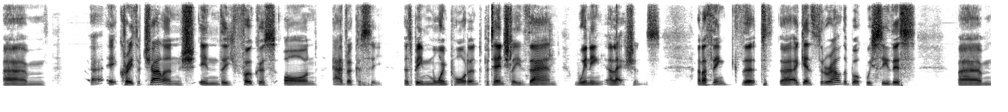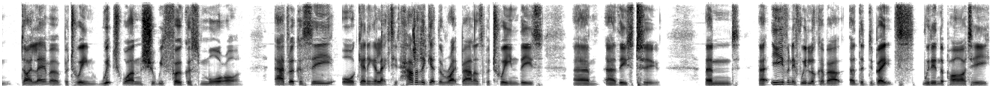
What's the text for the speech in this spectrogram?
Um, uh, it creates a challenge in the focus on advocacy as being more important potentially than winning elections. And I think that uh, against throughout the book we see this um, dilemma between which one should we focus more on, advocacy or getting elected. How do they get the right balance between these um, uh, these two? And uh, even if we look about at the debates within the party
